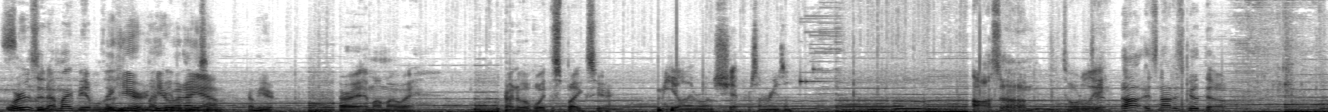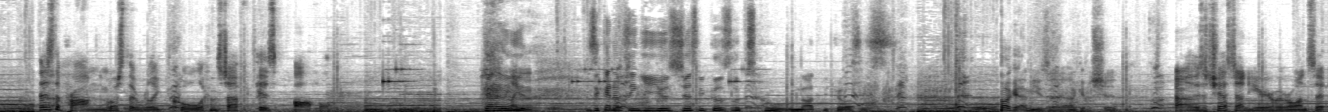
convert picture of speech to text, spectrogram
sweet. Where is it? I might be able to. Here, might be here, able where to I use it. am. Come here. All right, I'm on my way. Trying to avoid the spikes here. I'm healing everyone's shit for some reason. Awesome. Totally. Oh, it's not as good though. That's the problem. The most of the really cool looking stuff is awful. Gotta Like- it's the kind of thing you use just because it looks cool, not because it's. Fuck it, I'm using it. I don't give a shit. Uh, there's a chest down here. Whoever wants it,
